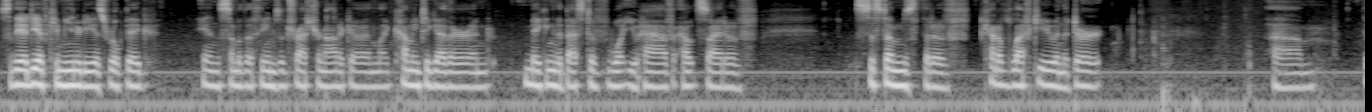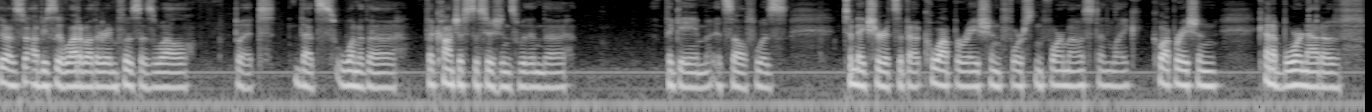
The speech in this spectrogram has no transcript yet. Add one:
so the idea of community is real big in some of the themes of Trashtronautica and like coming together and making the best of what you have outside of systems that have kind of left you in the dirt. Um, there's obviously a lot of other influence as well, but that's one of the the conscious decisions within the the game itself was to make sure it's about cooperation first and foremost, and like cooperation kind of born out of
